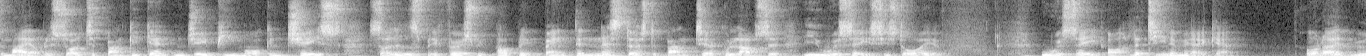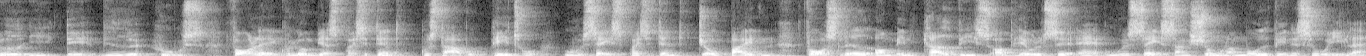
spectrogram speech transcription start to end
1. maj og blev solgt til bankgiganten JP Morgan Chase. Således blev First Republic Bank den næststørste bank til at kollapse i USA's historie. USA og Latinamerika. Under et møde i det hvide hus forelagde Colombias præsident Gustavo Petro USA's præsident Joe Biden forslaget om en gradvis ophævelse af USA's sanktioner mod Venezuela.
